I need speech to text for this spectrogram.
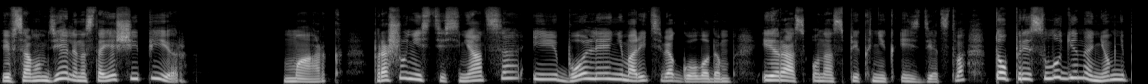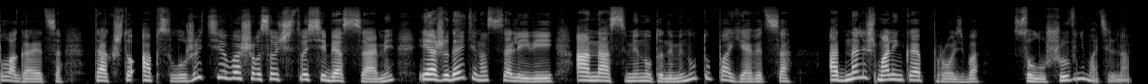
и в самом деле настоящий пир. Марк, прошу не стесняться и более не морить себя голодом. И раз у нас пикник из детства, то прислуги на нем не полагается. Так что обслужите, ваше высочество, себя сами и ожидайте нас с Оливией. Она с минуты на минуту появится. Одна лишь маленькая просьба. Слушаю внимательно.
